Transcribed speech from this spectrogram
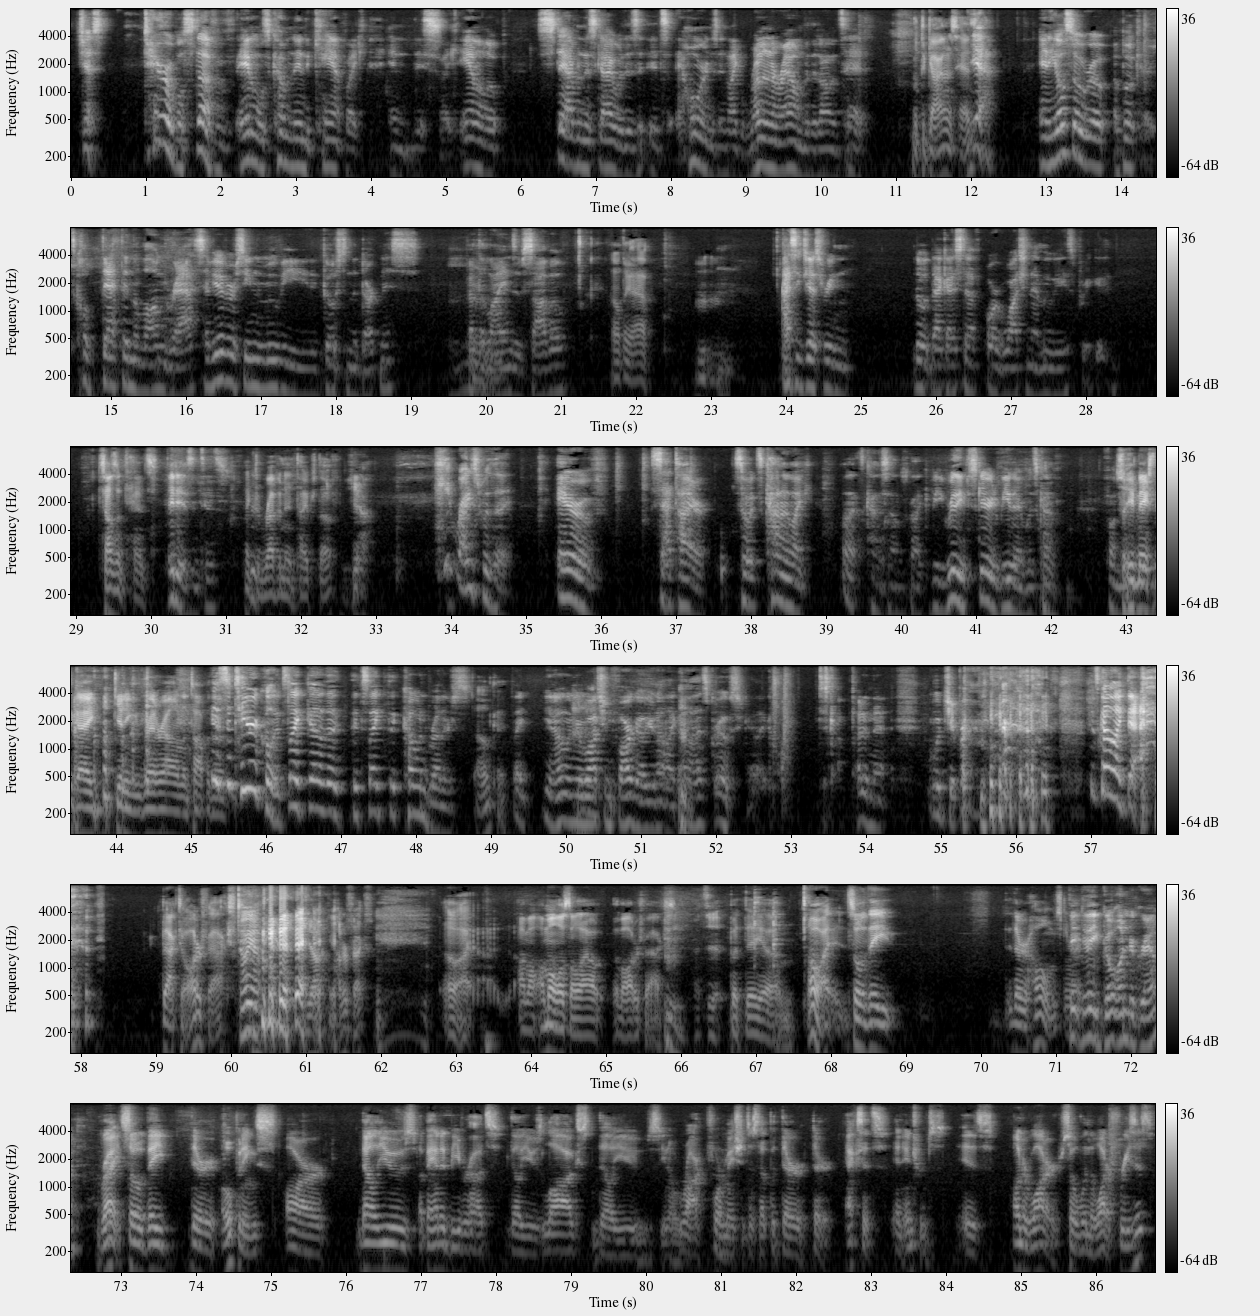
just terrible stuff of animals coming into camp like and this like antelope stabbing this guy with his its horns and like running around with it on its head. With the guy on his head? Yeah. And he also wrote a book. It's called Death in the Long Grass. Have you ever seen the movie The Ghost in the Darkness about the mm. Lions of Tsavo? I don't think I have. Mm-mm. I suggest reading tho- that guy's stuff or watching that movie. It's pretty good. Sounds intense. It is intense. Like the Revenant type stuff. Yeah. He writes with a air of satire, so it's kind of like well, that kind of sounds like it'd be really scary to be there, but it's kind of fun. So he makes the guy getting ran around on top of It's satirical. It's like uh, the it's like the Coen Brothers. Oh, okay. Like you know, when you're Mhm. watching Fargo, you're not like, oh, that's gross. You're like, oh, just got put in that wood chipper. it's kind of like that. Back to otter facts. oh yeah. Yeah. Otter facts. Oh, I, I'm, I'm almost all out of otter facts. That's it. but they, um, oh, I, so they, their homes, Do, do they go underground? Right? So they, their openings are, they'll use abandoned beaver huts, they'll use logs, they'll use you know rock formations and stuff, but their their exits and entrance is underwater. So when the water freezes,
